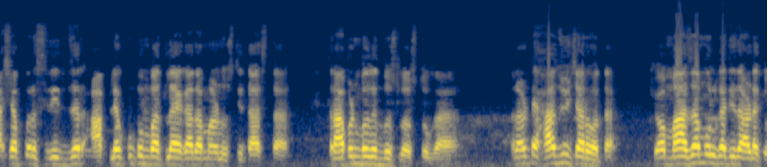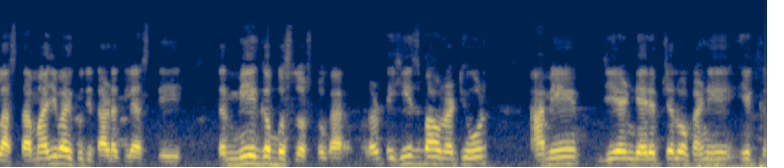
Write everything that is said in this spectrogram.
अशा परिस्थितीत जर आपल्या कुटुंबातला एखादा माणूस तिथं असता तर आपण बघत बसलो असतो का? मला वाटतं हाच विचार होता. किंवा माझा मुलगा तिथं अडकला असता माझी बायको तिथं अडकली असती तर मी गप बसलो असतो का? मला वाटतं हीच भावना ठेवून आम्ही जे एनडीआरएफच्या लोकांनी एक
